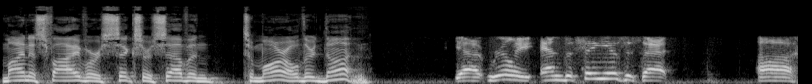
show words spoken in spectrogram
minus five or six or seven tomorrow, they're done. Yeah, really. And the thing is, is that uh,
